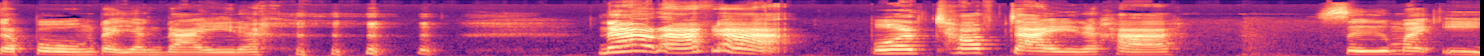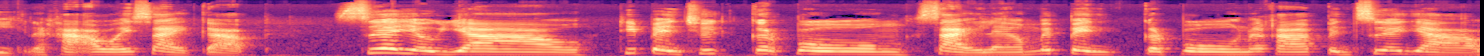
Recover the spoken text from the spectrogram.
กระโปรงแต่อย่างใดนะ น่ารักอะ่ะโปรดชอบใจนะคะ ซื้อมาอีกนะคะ เอาไว้ใส่กับเสื้อยาวๆที่เป็นชุดกระโปรง ใส่แล้วไม่เป็นกระโปรงนะคะ เป็นเสื้อยาว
